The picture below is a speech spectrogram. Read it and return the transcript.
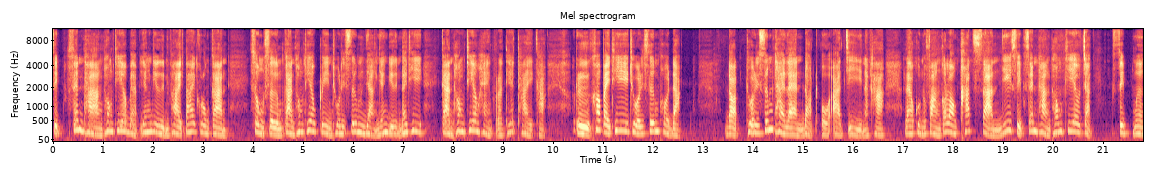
20 เส้นทางท่องเที่ยวแบบยั่งยืนภายใต้โครงการส่งเสริมการท่องเที่ยวกรีนทัวริซึมอย่างยั่งยืนได้ที่ การท่องเที่ยวแห่งประเทศไทยค่ะ หรือเข้าไปที่ tourism product tourismthailand.org นะคะ แล้วคุณผู้ฟังก็ลองคัดสรร 20 เส้นทางท่องเที่ยวจาก 10 เมือง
